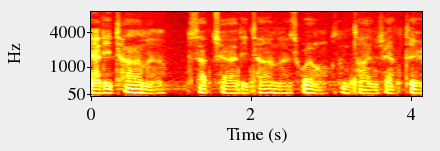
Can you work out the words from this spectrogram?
Need adhitthana, such adhitthana as well. Sometimes we have to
